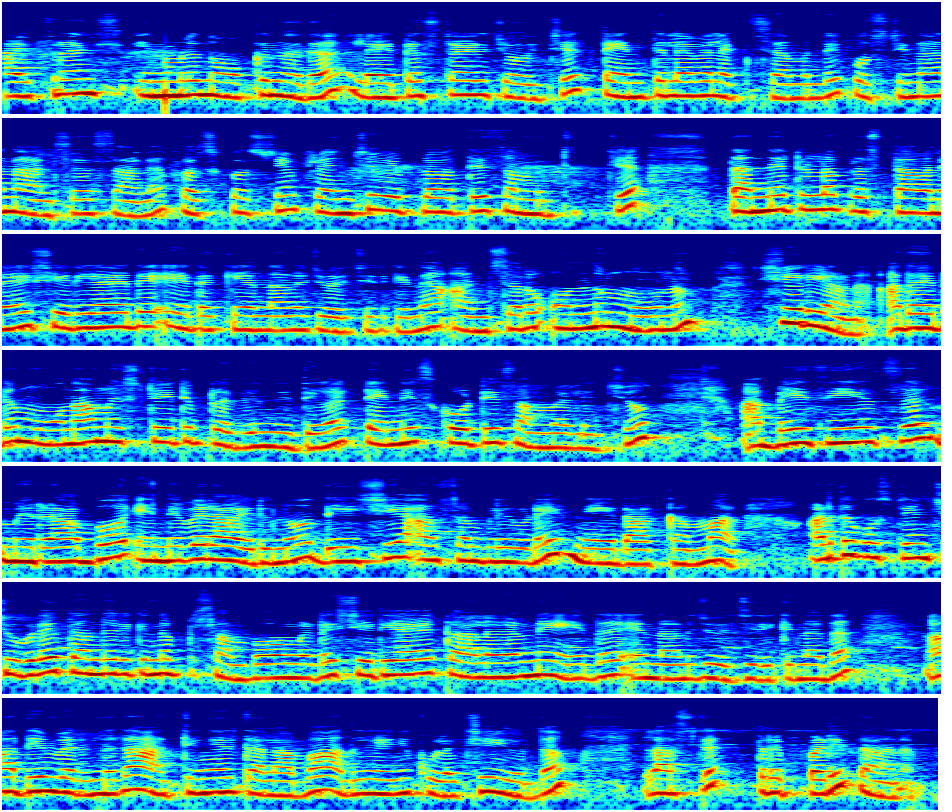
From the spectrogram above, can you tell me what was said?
Hi friends ഇന്ന് നമ്മൾ നോക്കുന്നത് ലേറ്റസ്റ്റ് ആയിട്ട് ചോദിച്ച് ടെൻത്ത് ലെവൽ എക്സാമിന്റെ ക്വസ്റ്റ്യൻ ആൻഡ് ആൻസേഴ്സ് ആണ്. ഫസ്റ്റ് ക്വസ്റ്റ്യൻ ഫ്രഞ്ച് വിപ്ലവത്തെ സംബന്ധിച്ച് തന്നിട്ടുള്ള പ്രസ്താവനയിൽ ശരിയായത് ഏതൊക്കെയെന്നാണ് ചോദിച്ചിരിക്കുന്നത്? ആൻസർ ഒന്നും മൂന്നും ശരിയാണ്. അതായത് മൂന്നാം എസ്റ്റേറ്റ് പ്രതിനിധികൾ ടെന്നീസ് കോർട്ടിൽ സമ്മേളിച്ചു. അബേസിയസ് മിറാബോ എന്നിവരായിരുന്നു ദേശീയ അസംബ്ലിയുടെ നേതാക്കന്മാർ. അടുത്ത ക്വസ്റ്റ്യൻ ചുവടെ തന്നിരിക്കുന്ന സംഭവങ്ങളുടെ ശരിയായ കാലഘടന ഏത് എന്നാണ് ചോദിച്ചിരിക്കുന്നത്? ആദ്യം വരുന്നത് ആറ്റിങ്ങൽ കലാപം അത് കഴിഞ്ഞ് കുളച്ച യുദ്ധം ലാസ്റ്റ് തൃപ്പടി ദാനം.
